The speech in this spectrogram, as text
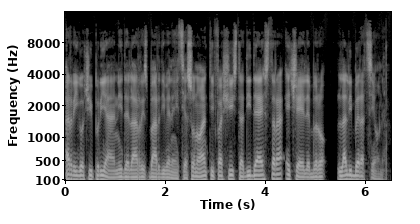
Arrigo Cipriani dell'Arris Bar di Venezia. Sono antifascista di destra e celebro la liberazione.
